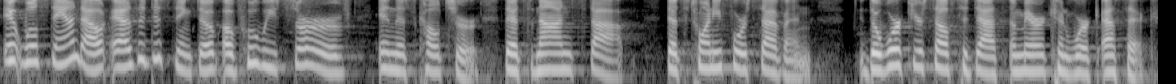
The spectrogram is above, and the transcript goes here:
It will stand out as a distinctive of who we serve in this culture that's nonstop, that's 24 7, the work yourself to death American work ethic.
